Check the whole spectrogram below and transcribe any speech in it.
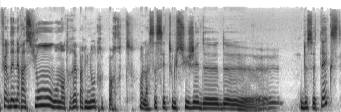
faire des narrations où on entrerait par une autre porte? Voilà, ça c'est tout le sujet de ce texte.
